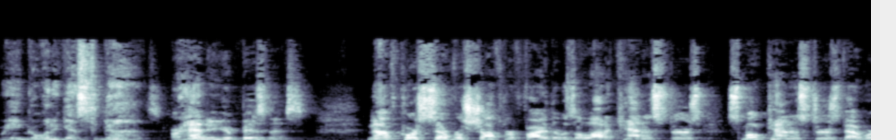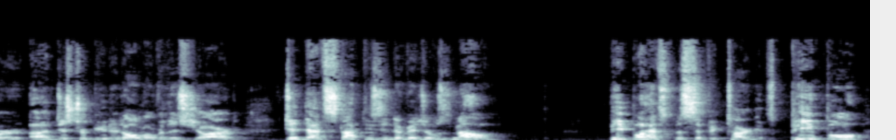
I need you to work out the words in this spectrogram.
we ain't going against the guns, or handle your business. Now, of course, several shots were fired. There was a lot of canisters, smoke canisters that were uh, distributed all over this yard. Did that stop these individuals? No. People had specific targets. People,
